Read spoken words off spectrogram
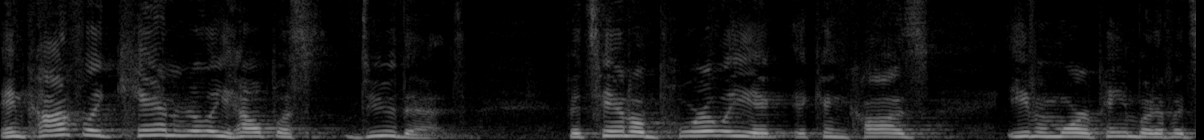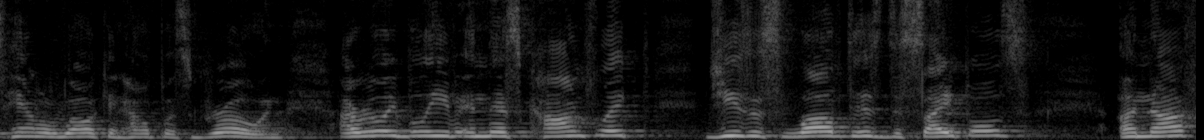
And conflict can really help us do that. If it's handled poorly, it, it can cause even more pain, but if it's handled well, it can help us grow. And I really believe in this conflict, Jesus loved his disciples enough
